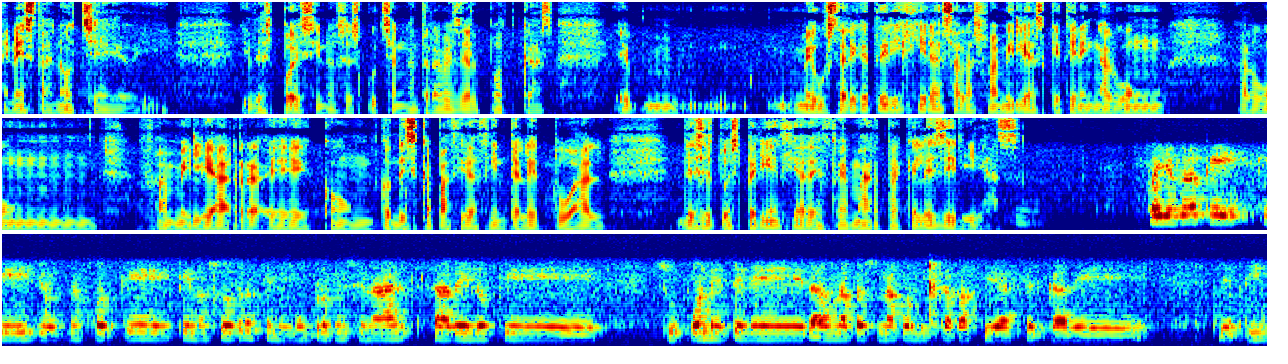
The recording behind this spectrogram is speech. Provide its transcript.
en esta noche y, y después si nos escuchan a través del podcast? Eh, mm, me gustaría que te dirigieras a las familias que tienen algún algún familiar eh, con, con discapacidad intelectual. Desde tu experiencia de fe, Marta, ¿qué les dirías? Pues yo creo que, que ellos, mejor que, que nosotros, que ningún profesional sabe lo que supone tener a una persona con discapacidad cerca de, de ti.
